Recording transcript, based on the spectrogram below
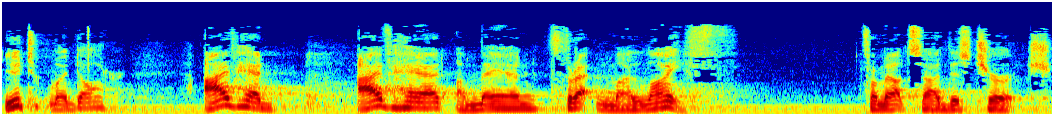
You took my daughter. I've had, I've had a man threaten my life from outside this church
